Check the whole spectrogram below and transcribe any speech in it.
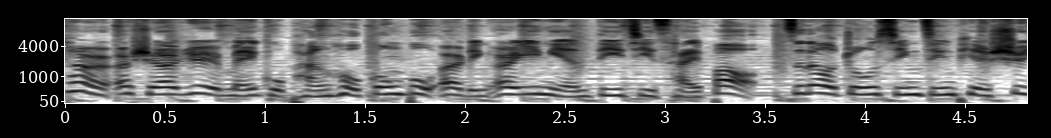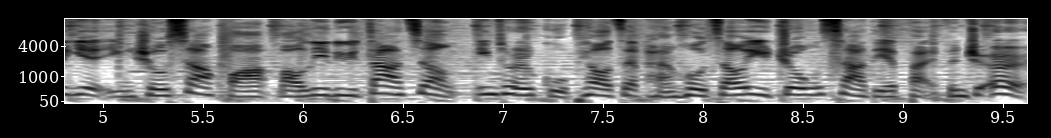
特尔二十二日美股盘后公布二零二一年第一季财报，资料中心晶片事业营收下滑，毛利率大降。英特尔股票在盘后交易中下跌百分之二。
